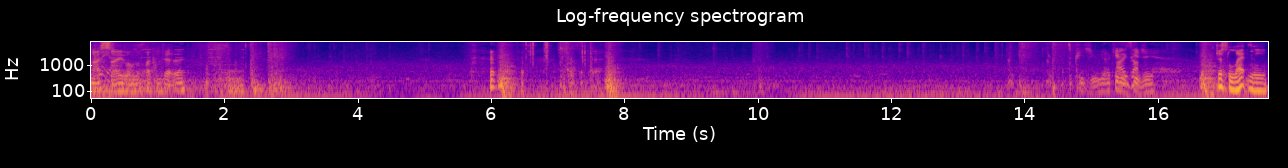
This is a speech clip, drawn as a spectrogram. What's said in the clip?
Nice save on the fucking jet there. It's PG. We gotta keep Eyes it up. PG. Just let me.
